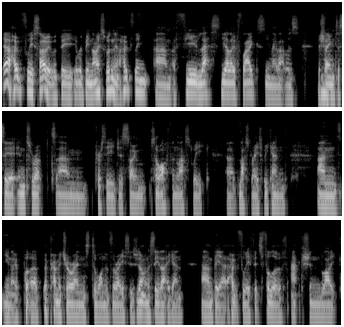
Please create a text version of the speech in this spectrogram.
Yeah, hopefully so. It would be it would be nice, wouldn't it? Hopefully, um, a few less yellow flags. You know, that was a shame to see it interrupt um, procedures so so often last week, uh, last race weekend, and you know, put a, a, premature end to one of the races. We don't want to see that again. Um, but yeah, hopefully, if it's full of action like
